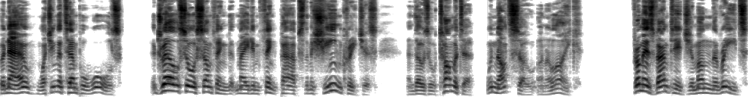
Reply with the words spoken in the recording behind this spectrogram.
But now, watching the temple walls, Drell saw something that made him think perhaps the machine creatures and those automata were not so unalike. From his vantage among the reeds,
